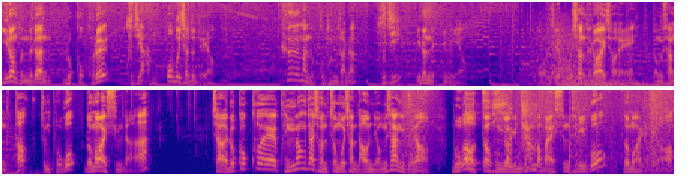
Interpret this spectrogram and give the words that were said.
이런 분들은 로코코를 굳이 안 뽑으셔도 돼요. 효율만 놓고 본다면 굳이 이런 느낌이에요. 어, 이제 모션 들어가기 전에 영상부터 좀 보고 넘어가겠습니다. 자, 로코코의 공명자 전투 모션 나온 영상이고요. 뭐가 어떤 공격인지 한번 말씀드리고 넘어갈게요.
